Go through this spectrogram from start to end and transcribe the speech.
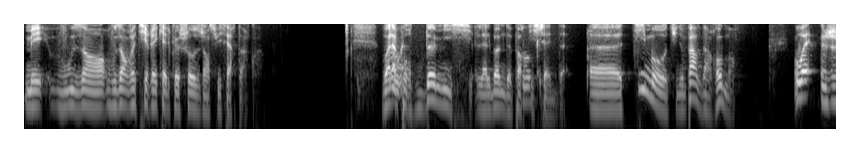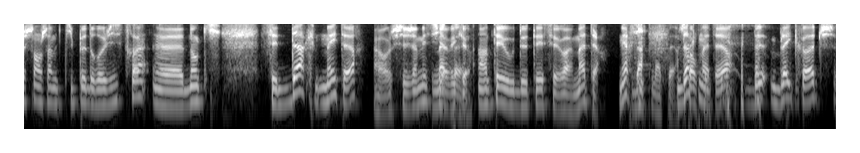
mais vous en vous en retirez quelque chose, j'en suis certain. Quoi. Voilà Ouais. pour Demi, l'album de Portiched. Euh, Timo, tu nous parles d'un roman. Ouais, je change un petit peu de registre. Euh, donc, c'est Dark Matter. Alors, je sais jamais si Matter. avec un T ou deux T, c'est ouais, Matter. Merci. Dark Matter. Dark. Matter de Blake Roach.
